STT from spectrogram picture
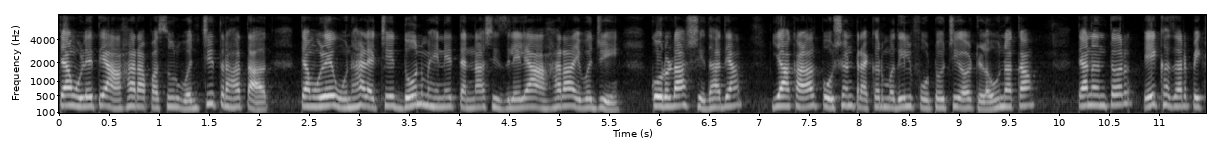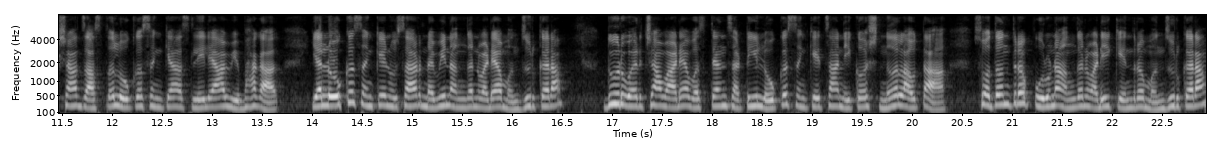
त्यामुळे ते आहारापासून वंचित राहतात. त्यामुळे उन्हाळ्याचे दोन महिने त्यांना शिजलेल्या आहाराऐवजी कोरडा शिधा द्या. या काळात पोषण ट्रॅकरमधील फोटोची अट लावू नका. त्यानंतर एक हजारपेक्षा जास्त लोकसंख्या असलेल्या विभागात या लोकसंख्येनुसार नवीन अंगणवाड्या मंजूर करा. दूरवरच्या वाड्या वस्त्यांसाठी लोकसंख्येचा निकष न लावता स्वतंत्र पूर्ण अंगणवाडी केंद्र मंजूर करा.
